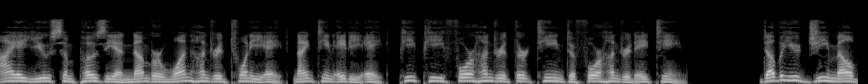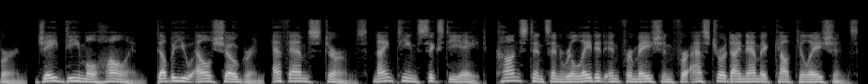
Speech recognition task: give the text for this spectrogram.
IAU Symposia No. 128 1988, pp 413–418. W. G. Melbourne, J. D. Mulholland, W. L. Sjogren, F. M. Sturms 1968, Constants and Related Information for Astrodynamic Calculations,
